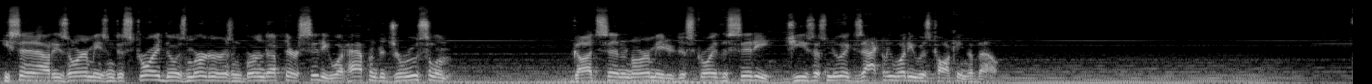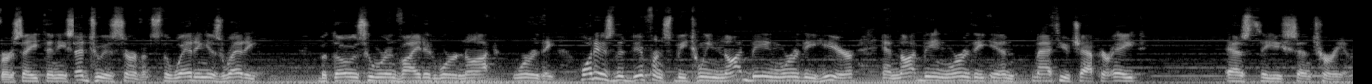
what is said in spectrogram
He sent out his armies and destroyed those murderers and burned up their city. What happened to Jerusalem? God sent an army to destroy the city. Jesus knew exactly what he was talking about. Verse 8 Then he said to his servants, The wedding is ready but those who were invited were not worthy. What is the difference between not being worthy here and not being worthy in Matthew chapter 8 as the centurion?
